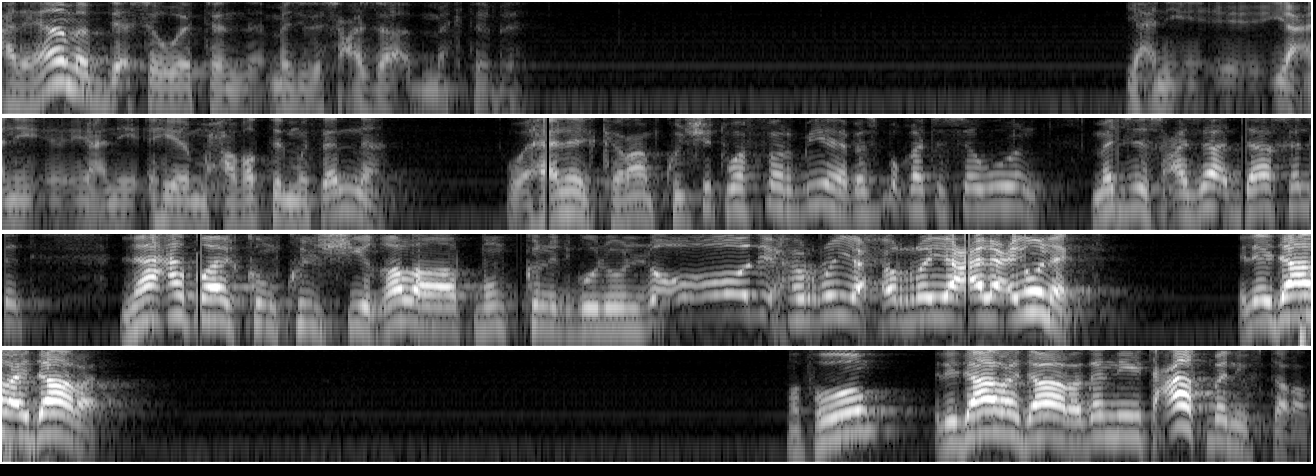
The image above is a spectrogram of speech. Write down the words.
على يا مبدأ سويت مجلس عزاء بمكتبة. يعني يعني يعني هي محافظة المثنى. واهلها الكرام كل شيء توفر بيها بس بقى تسوون مجلس عزاء داخل. لا عبالكم كل شيء غلط ممكن تقولون لا دي حرية حرية على عيونك. الإدارة إدارة. مفهوم؟ الإدارة إدارة. ذن يتعاقبن يفترض.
